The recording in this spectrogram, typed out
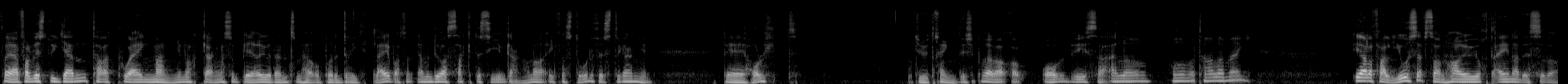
For i alle fall, Hvis du gjentar et poeng mange nok ganger, så blir jo den som hører på det, dritlei. Bare sånn, ja, men 'Du har sagt det syv ganger nå. Jeg forsto det første gangen. Det holdt.' Du trengte ikke prøve å overbevise eller overtale meg. I alle fall, Josefsson har jo gjort en av disse, da.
